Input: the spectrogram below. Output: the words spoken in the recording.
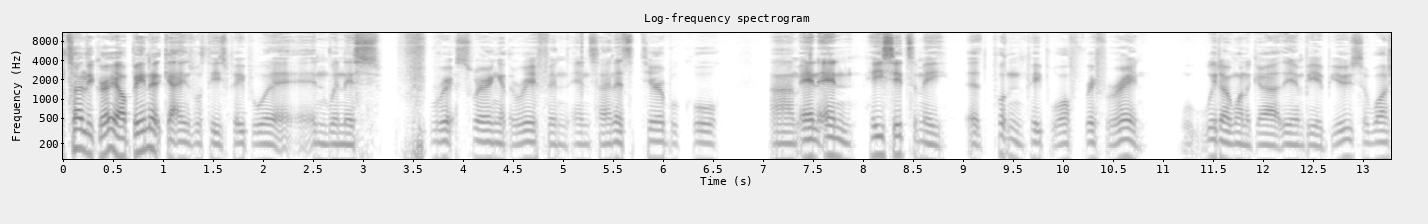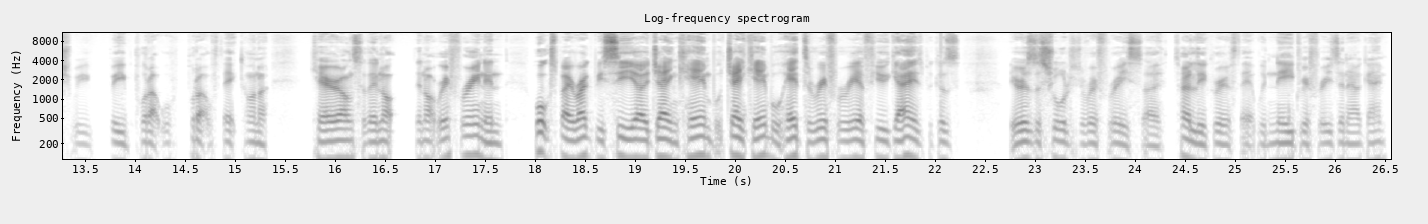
I totally agree. I've been at games with these people, and when they're swearing at the ref and, and saying that's a terrible call, um, and and he said to me, it's putting people off refereeing. We don't want to go out there and be abused, so why should we be put up with put up with that kind of carry on? So they're not they're not refereeing. And Hawke's Bay Rugby CEO Jane Campbell, Jay Campbell, had to referee a few games because there is a shortage of referees. So totally agree with that. We need referees in our game.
